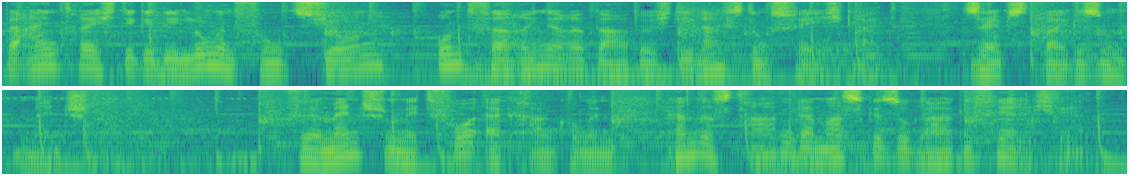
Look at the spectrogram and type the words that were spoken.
beeinträchtige die Lungenfunktion und verringere dadurch die Leistungsfähigkeit, selbst bei gesunden Menschen. Für Menschen mit Vorerkrankungen kann das Tragen der Maske sogar gefährlich werden.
